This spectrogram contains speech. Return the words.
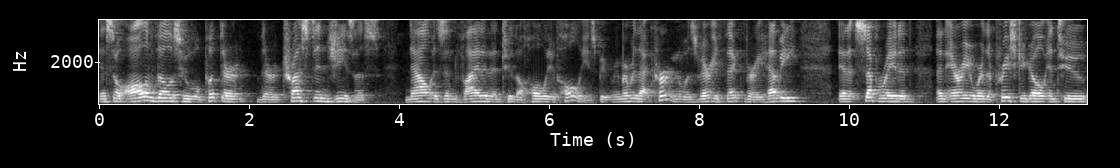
And so all of those who will put their, their trust in Jesus now is invited into the Holy of Holies. But remember that curtain was very thick, very heavy, and it separated an area where the priest could go into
